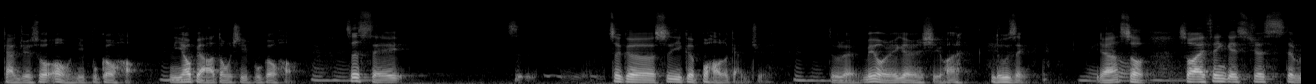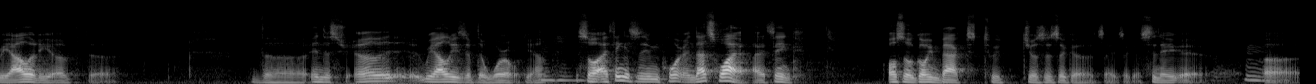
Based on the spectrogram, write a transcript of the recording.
感觉说哦你不够好，你要表达东西不够好，这谁这这个是一个不好的感觉，对不对？没有一个人喜欢 losing。Yeah, so so I think it's just the reality of the the industry, uh, realities of the world. Yeah. So I think it's important. That's why I think also going back to 就是这个在这个室内乐，呃，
